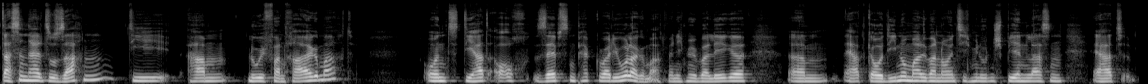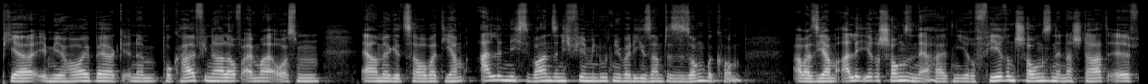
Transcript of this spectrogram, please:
das sind halt so Sachen, die haben Louis van Gaal gemacht und die hat auch selbst ein Pep Guardiola gemacht. Wenn ich mir überlege, ähm, er hat Gaudino mal über 90 Minuten spielen lassen. Er hat Pierre-Emil Heuberg in einem Pokalfinale auf einmal aus dem Ärmel gezaubert. Die haben alle nicht wahnsinnig viele Minuten über die gesamte Saison bekommen. Aber sie haben alle ihre Chancen erhalten, ihre fairen Chancen in der Startelf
